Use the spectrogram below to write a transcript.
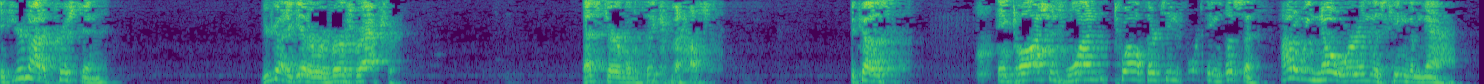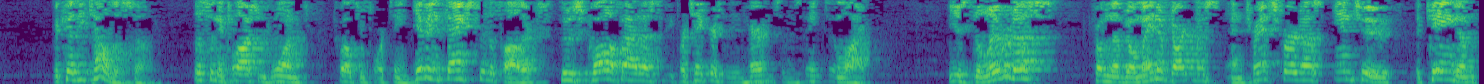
if you're not a Christian, you're going to get a reverse rapture. That's terrible to think about. Because in Colossians 1, 12, 13, 14, listen, how do we know we're in this kingdom now? Because he tells us so. Listen to Colossians 1, 12 through 14. Giving thanks to the Father who has qualified us to be partakers of the inheritance of the saints in light. He has delivered us from the domain of darkness and transferred us into the kingdom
